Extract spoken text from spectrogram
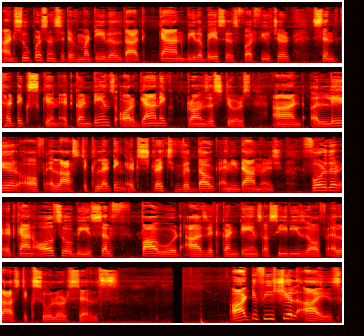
and super sensitive material that can be the basis for future synthetic skin. It contains organic transistors and a layer of elastic, letting it stretch without any damage. Further, it can also be self powered as it contains a series of elastic solar cells. Artificial eyes.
